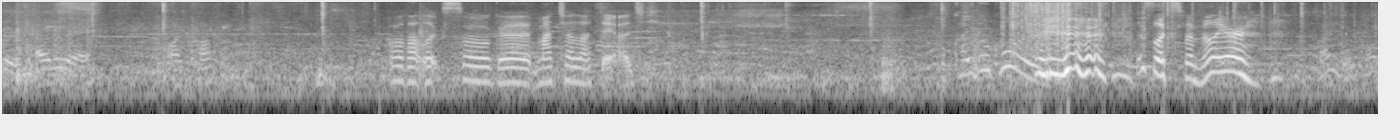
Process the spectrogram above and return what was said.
water out of there while talking. Oh, that looks so good. Matcha latte 味。北海道コール This looks familiar. 北海道コー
